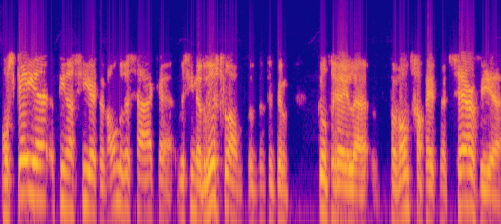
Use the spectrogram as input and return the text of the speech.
moskeeën financiert en andere zaken. We zien dat Rusland, dat natuurlijk een culturele verwantschap heeft met Servië,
